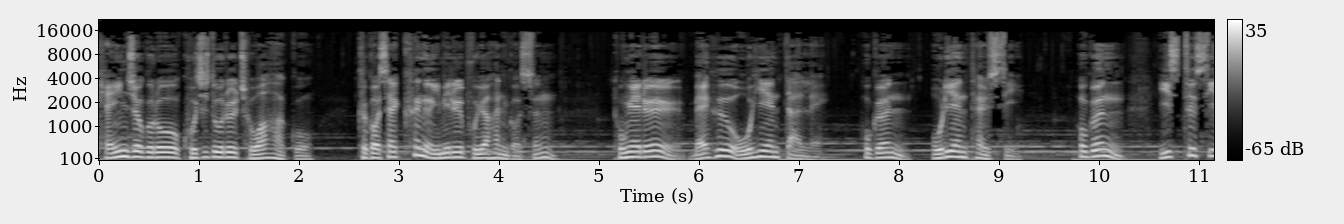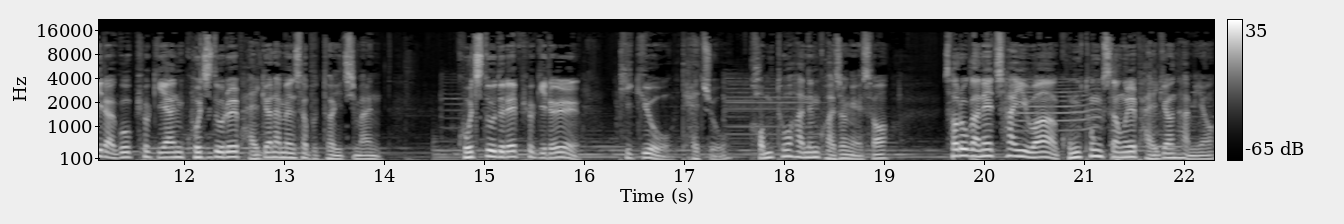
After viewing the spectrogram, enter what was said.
개인적으로 고지도를 좋아하고 그것에 큰 의미를 부여한 것은 동해를 메흐 오히엔달레 혹은 오리엔탈시 혹은 이스트시라고 표기한 고지도를 발견하면서부터이지만 고지도들의 표기를 비교, 대조, 검토하는 과정에서 서로 간의 차이와 공통성을 발견하며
